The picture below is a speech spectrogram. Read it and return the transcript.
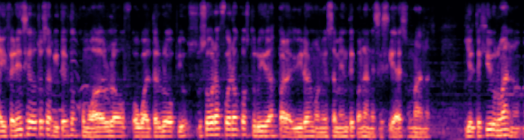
A diferencia de otros arquitectos como Adolf o Walter Gropius, sus obras fueron construidas para vivir armoniosamente con las necesidades humanas y el tejido urbano.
